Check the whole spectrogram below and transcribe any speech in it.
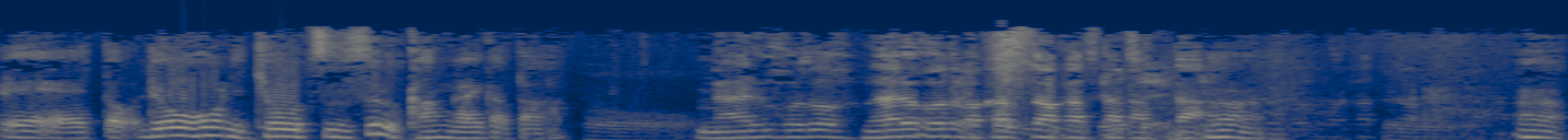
えっ、と、両方に共通する考え方。なるほど、なるほど、分かった分かった分かった。うん。うん、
